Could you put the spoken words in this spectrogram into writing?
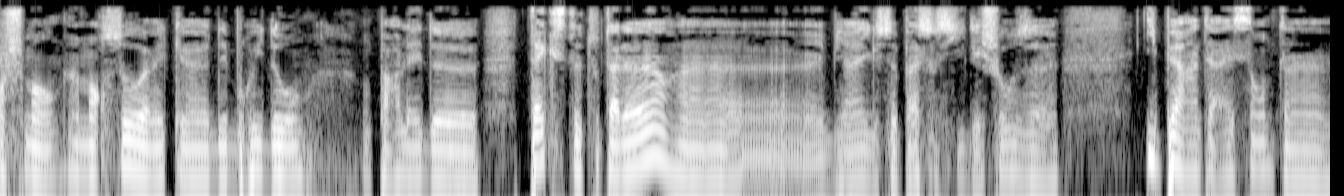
Franchement, un morceau avec euh, des bruits d'eau. On parlait de texte tout à l'heure. euh, eh bien, il se passe aussi des choses euh, hyper intéressantes hein,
